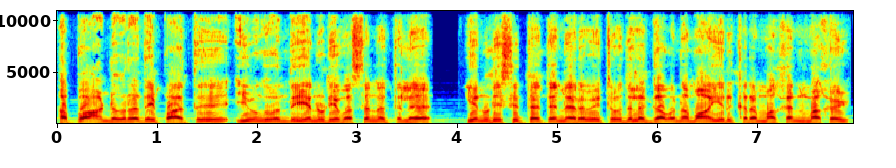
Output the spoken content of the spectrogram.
அப்போ ஆண்டவர் அதை பார்த்து இவங்க வந்து என்னுடைய வசனத்துல என்னுடைய சித்தத்தை நிறைவேற்றுவதில் கவனமா இருக்கிற மகன் மகள்.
